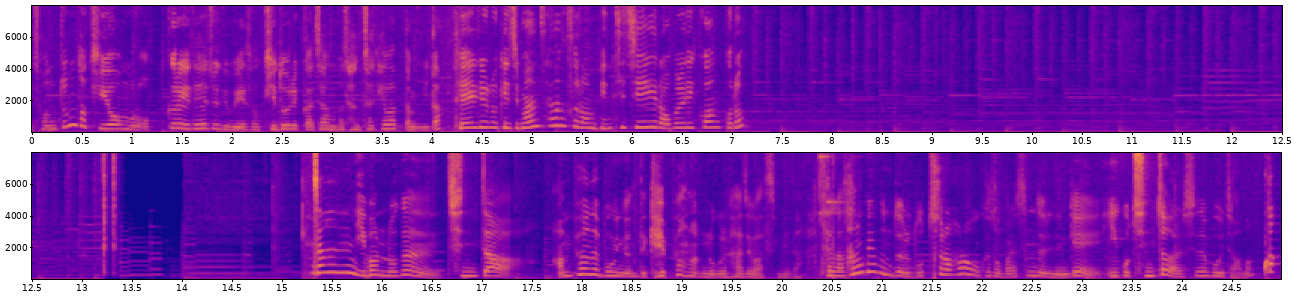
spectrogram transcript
전 좀 더 귀여움으로 업그레이드 해주기 위해서 귀도리까지 한번 장착해봤답니다. 데일리룩이지만 사랑스러운 빈티지 러블리 꾸안꾸룩 이번 룩은 진짜 안 편해 보이는데 개편한 룩을 가지고 왔습니다. 제가 상비분들 노출을 하라고 계속 말씀드리는 게 이거 진짜 날씬해 보이지 않아? 딱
